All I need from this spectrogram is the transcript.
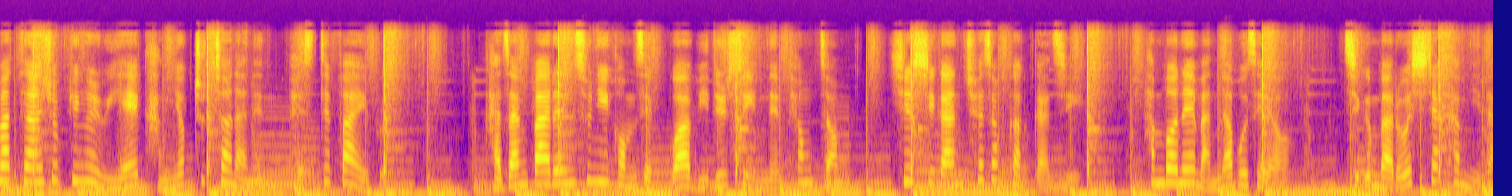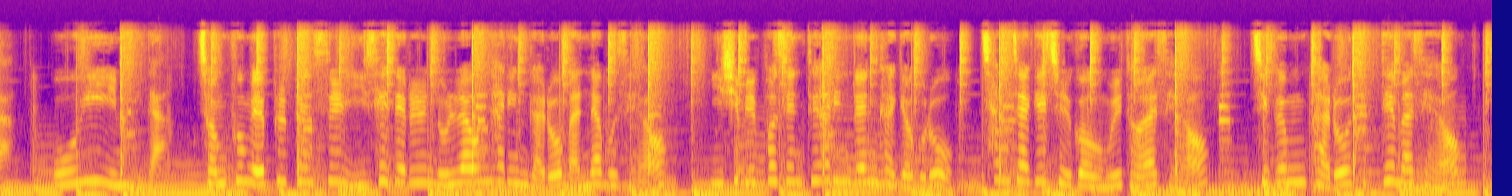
스마트한 쇼핑을 위해 강력 추천하는 베스트 5. 가장 빠른 순위 검색과 믿을 수 있는 평점, 실시간 최저가까지 한 번에 만나보세요. 지금 바로 시작합니다. 5위입니다. 정품 애플 펜슬 2세대를 놀라운 할인가로 만나보세요. 21% 할인된 가격으로 창작의 즐거움을 더하세요. 지금 바로 득템하세요.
